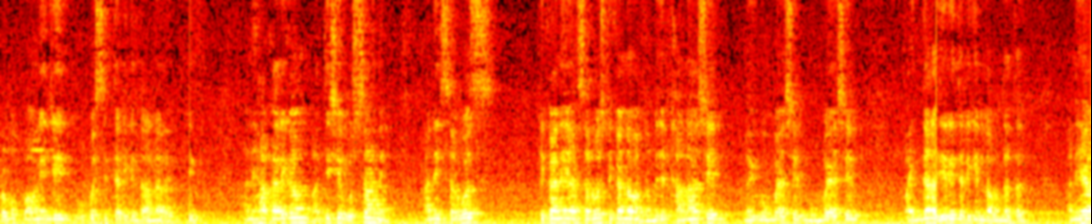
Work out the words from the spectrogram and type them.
प्रमुख पाहुणे जे उपस्थित त्या ठिकाणी राहणार आहेत. आणि हा कार्यक्रम अतिशय उत्साहाने आणि सर्वच ठिकाणी सर्वच ठिकाणावरनं म्हणजे ठाणा असेल नवी मुंबई असेल मुंबई असेल भाईंदर हजेरी त्या ठिकाणी लावून जातात. आणि ह्या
